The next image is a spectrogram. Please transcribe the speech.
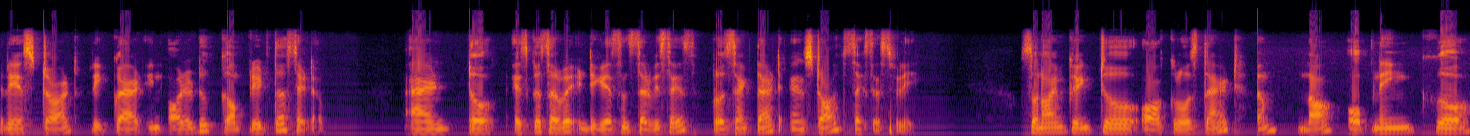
restart required in order to complete the setup and the SQL Server Integration Services project that installed successfully. So now I'm going to uh, close that. Um, now opening uh,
